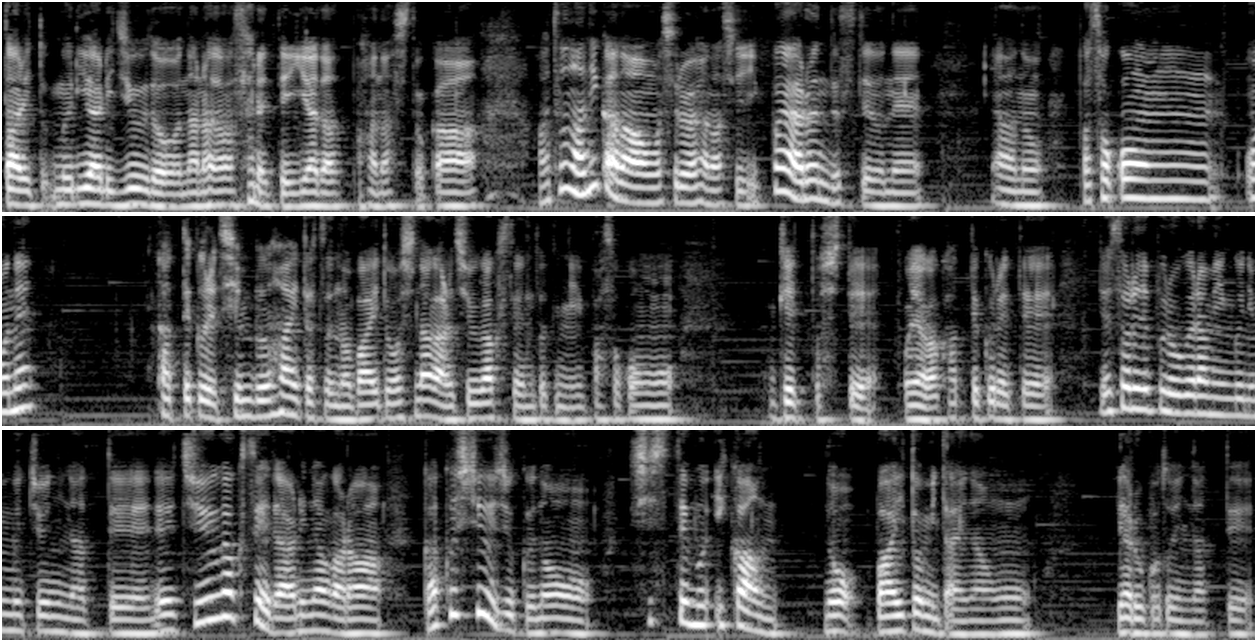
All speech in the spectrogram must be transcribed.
たりと無理やり柔道を習わされて嫌だった話とかあと何かな面白い話いっぱいあるんですけどね。あのパソコンをね買ってくれて新聞配達のバイトをしながら中学生の時にパソコンをゲットして親が買ってくれてでそれでプログラミングに夢中になってで中学生でありながら学習塾のシステム移管のバイトみたいなのをやることになって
